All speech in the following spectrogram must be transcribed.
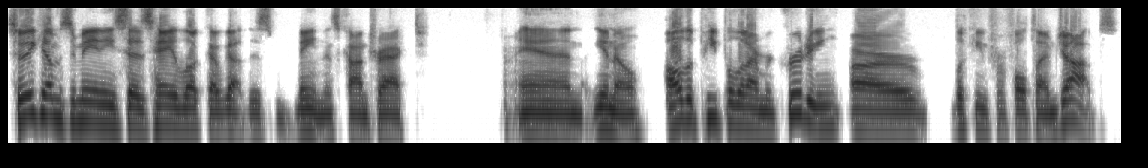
So he comes to me and he says, Hey, look, I've got this maintenance contract. And, you know, all the people that I'm recruiting are looking for full time jobs.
